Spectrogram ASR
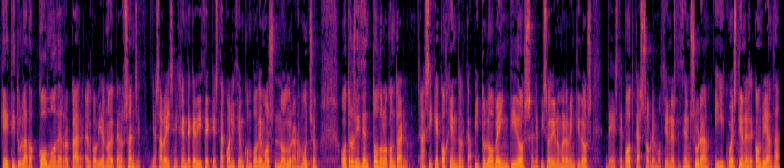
que he titulado Cómo derrocar el gobierno de Pedro Sánchez. Ya sabéis, hay gente que dice que esta coalición con Podemos no durará mucho. Otros dicen todo lo contrario. Así que cogiendo el capítulo 22, el episodio número 22 de este podcast sobre mociones de censura y cuestiones de confianza,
